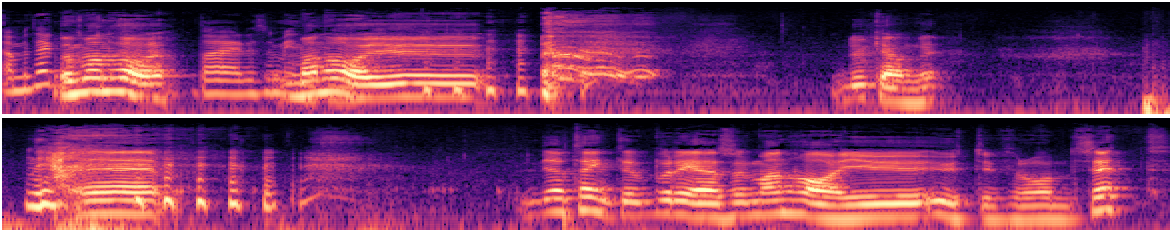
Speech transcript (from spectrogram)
Ja, men det er godt man har-. Da er jeg liksom Man har jo. Du kan det. Ja. Eh, jeg tenkte på det, altså man har jo utifrån sett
